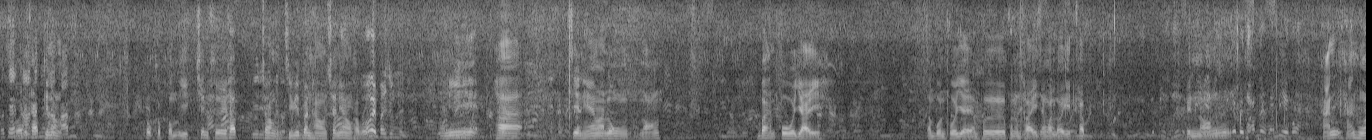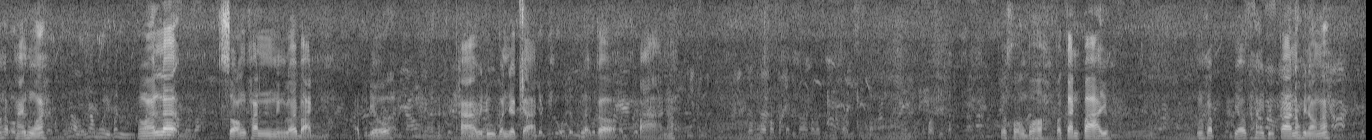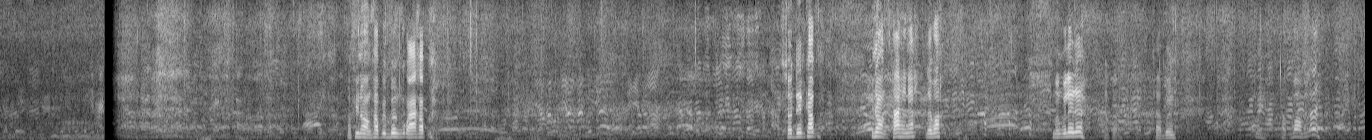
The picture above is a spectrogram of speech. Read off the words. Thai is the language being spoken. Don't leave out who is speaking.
Speaker 1: สวัสดีครับพี่น้องพบกับผมอีกเช่นเคยครับ ช่องชีวิตบรรเทาชาแนลครับผมวันนี้พาเซียนแหมาลงหนอง บ้านโพใหญ่ตำบลโพใหญ่อำเภอพนมไพรจังหวัดร้อยเอ็ดครับ เป็นหนองหานหานหัวครับหานหัวหัวละ2,100 บาทครับเดี๋ยวพาไปดูบรรยากาศ แล้วก็ป่าเนาะเจ้าของบ่อประกันปลาอยู่นะครับ เดี๋ยวให้ดูปลาเนาะพี่น้องเนาะมาพี่น้องครับไปเบิ้งปลาครับช็อตเด็ดครับ พี่น้องถ่ายให้นะได้ปะเบิ่งไปเลยเด้อ
Speaker 2: ครับผม
Speaker 1: ครับเบิ่ง ขับว่าไปเลย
